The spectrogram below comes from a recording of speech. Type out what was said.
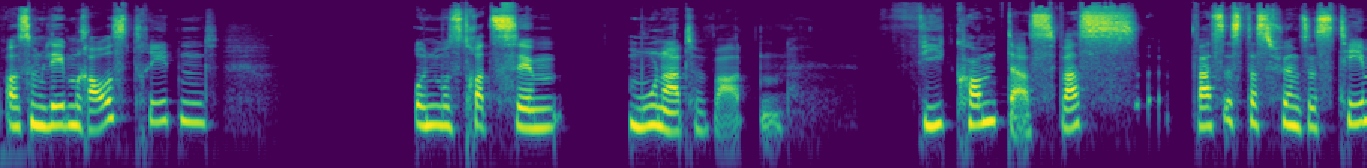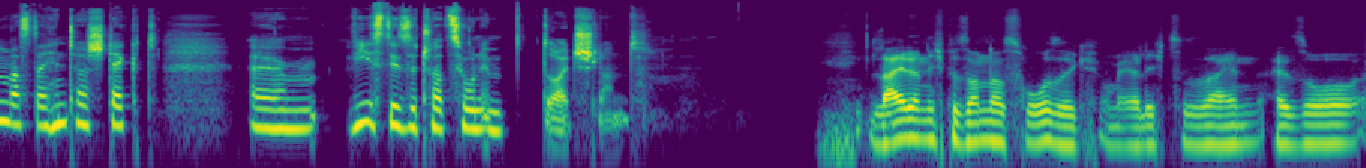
aus dem Leben raustretend und muss trotzdem Monate warten. Wie kommt das? Was, was ist das für ein System, was dahinter steckt? Ähm, wie ist die Situation in Deutschland? Leider nicht besonders rosig, um ehrlich zu sein. Also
